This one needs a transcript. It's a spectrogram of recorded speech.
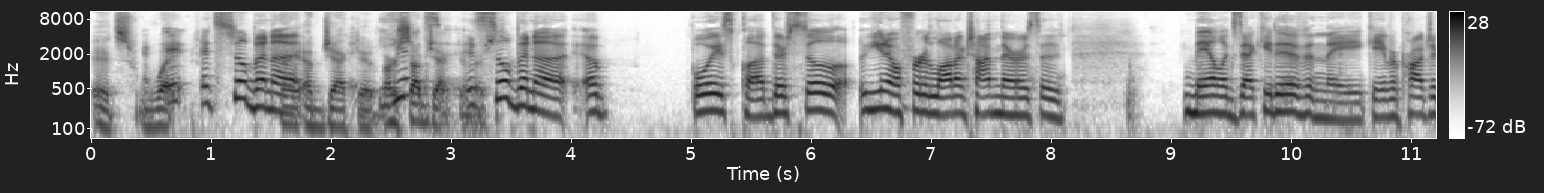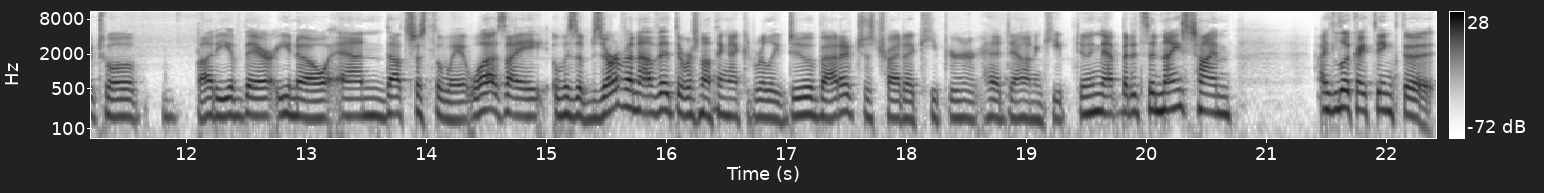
it's what It, it's still been a objective or subjective. It's, or still been a, a boys' club. There's still, you know, for a lot of time there was a male executive, and they gave a project to a buddy of their, you know, and that's just the way it was. I was observant of it. There was nothing I could really do about it. Just try to keep your head down and keep doing that. But it's a nice time. I look. I think the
